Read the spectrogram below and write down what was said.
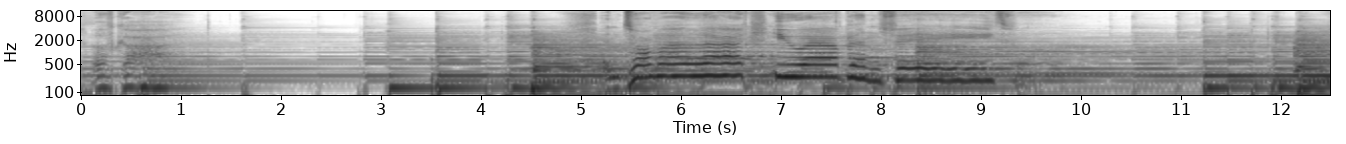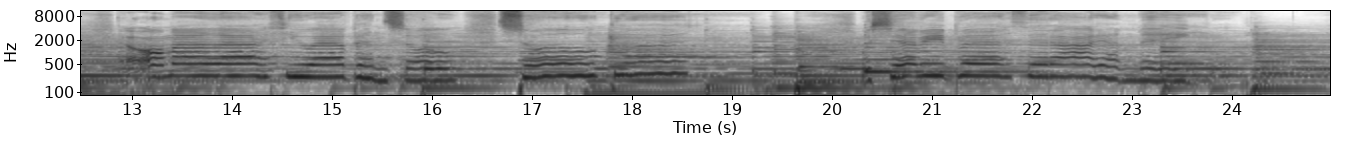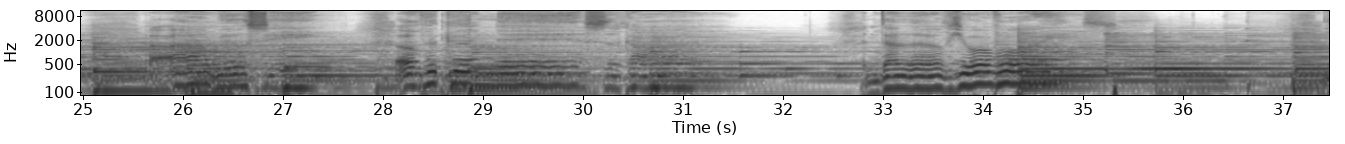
of God. And all my life you have been faithful. All my life you have been so, so good. With every breath that I am made, I will sing of the goodness of God. And I love your voice.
